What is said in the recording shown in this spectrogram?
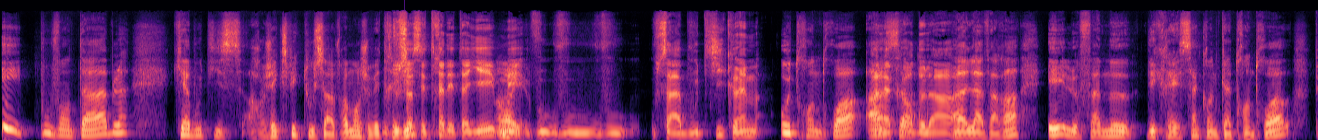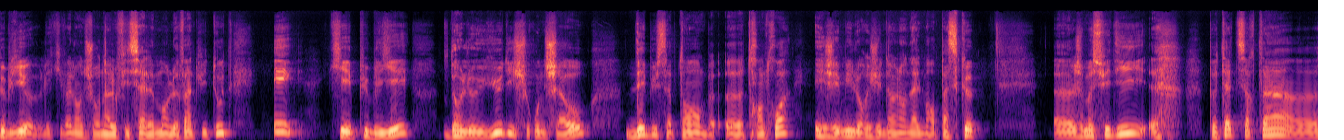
épouvantables qui aboutissent. Alors j'explique tout ça, vraiment je vais très tout ça c'est très détaillé, mais vous, vous, vous, ça aboutit quand même au 33 à, l'accord de la... à Lavara et le fameux décret 54-33, publié euh, l'équivalent du journal officiellement le 28 août, et qui est publié dans le Jüdische Rundschau, début septembre 33, euh, et j'ai mis l'original en allemand parce que euh, je me suis dit, euh, peut-être certains,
